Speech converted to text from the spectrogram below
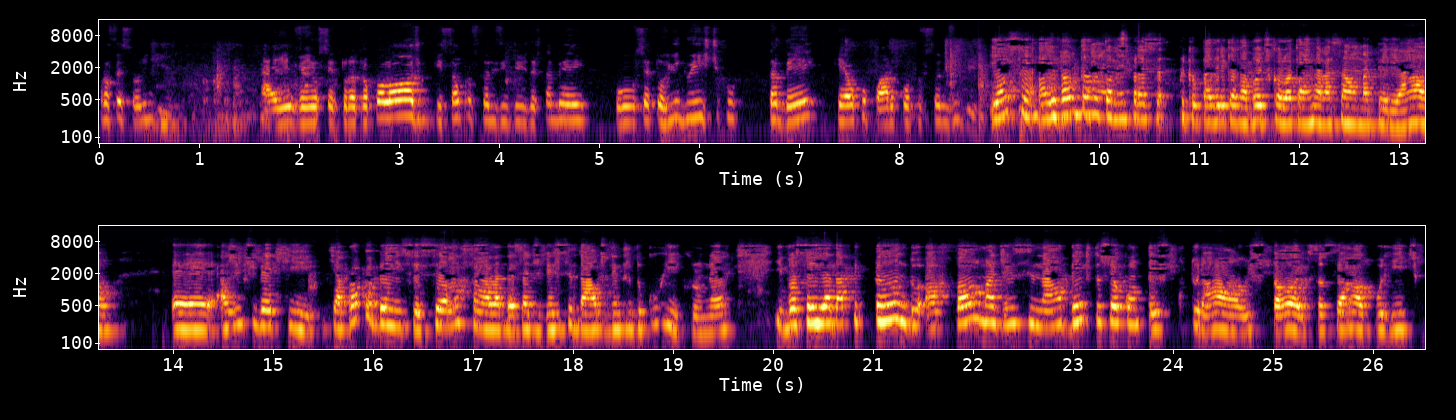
professor indígena. Aí vem o setor antropológico, que são professores indígenas também, o setor linguístico também, que é ocupado por professores indígenas. E assim, aí voltando também para essa, porque o que acabou de colocar em relação ao material, é, a gente vê que, que a própria BNCC ela fala dessa diversidade dentro do currículo, né? E você ir adaptando a forma de ensinar dentro do seu contexto cultural, histórico, social, político.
